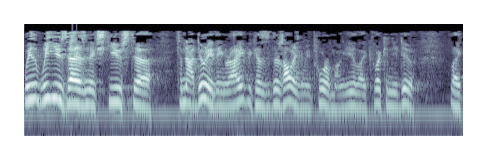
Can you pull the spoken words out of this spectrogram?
We, we use that as an excuse to, to not do anything, right? Because there's always going to be poor among you. Like, what can you do? Like,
